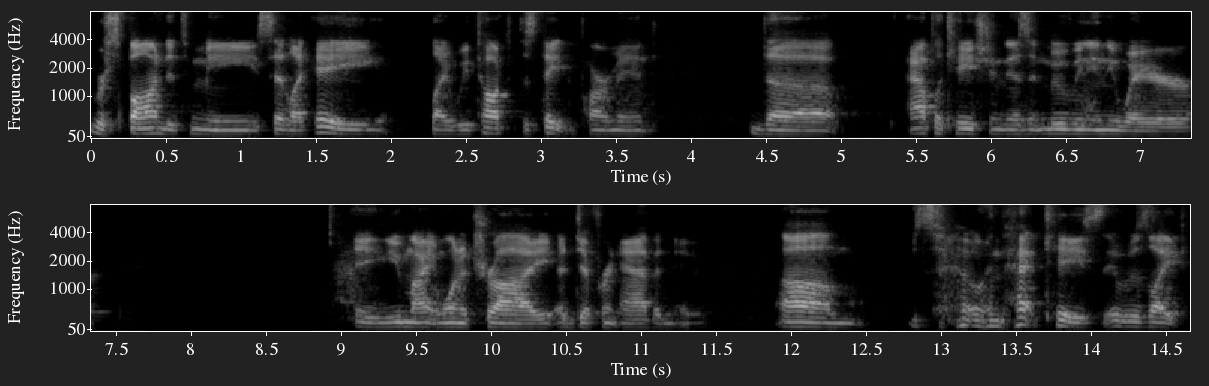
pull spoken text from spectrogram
responded to me, said like, hey, like we talked to the State Department, the application isn't moving anywhere And you might want to try a different avenue. Um, so in that case, it was like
